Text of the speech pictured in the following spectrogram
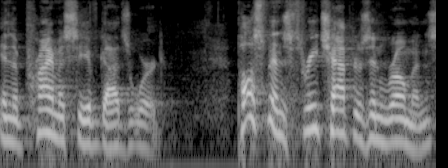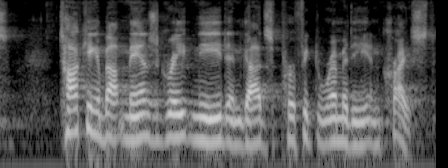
in the primacy of God's word. Paul spends three chapters in Romans talking about man's great need and God's perfect remedy in Christ.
